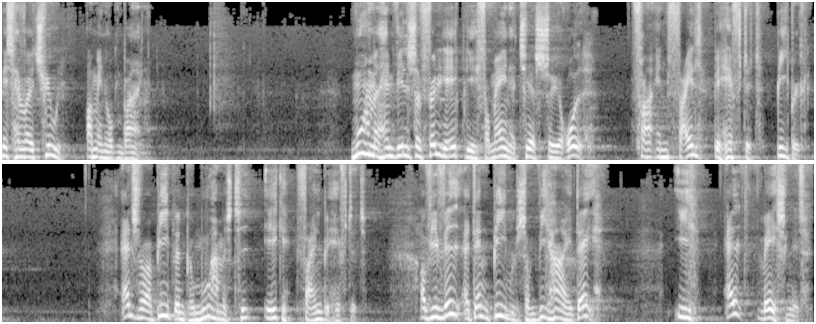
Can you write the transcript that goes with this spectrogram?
hvis han var i tvivl om en åbenbaring. Muhammed han ville selvfølgelig ikke blive formanet til at søge råd fra en fejlbehæftet bibel. Altså var Bibelen på Muhammeds tid ikke fejlbehæftet. Og vi ved, at den Bibel, som vi har i dag, i alt væsentligt,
